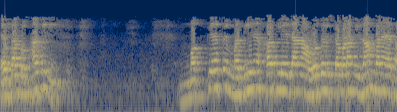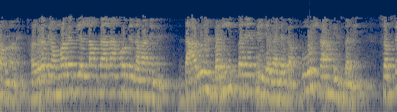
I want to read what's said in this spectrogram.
ایسا تو تھا بھی نہیں۔ مکے سے مدینے خط لے جانا ہو تو اس کا بڑا نظام بنایا تھا انہوں نے۔ حضرت عمر رضی اللہ تعالیٰ عنہ کے زمانے میں دار بنے تھے جگہ جگہ، پوسٹ آفس بنے۔ سب سے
